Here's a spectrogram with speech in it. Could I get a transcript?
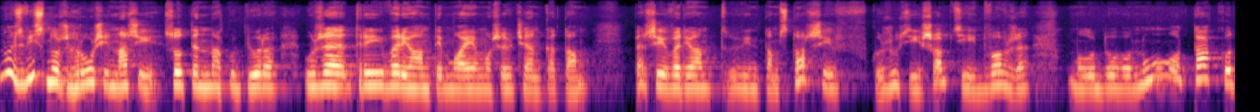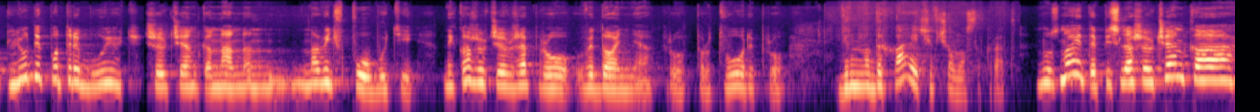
Ну, звісно ж, гроші наші сотенна купюра. Уже три варіанти маємо Шевченка там. Перший варіант він там старший, в кожусі і шапці, і два вже молодого. Ну, от так от люди потребують Шевченка на, на, навіть в побуті, не кажучи вже про видання, про, про твори, про. Він надихає чи в чому секрет? Ну, знаєте, після Шевченка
